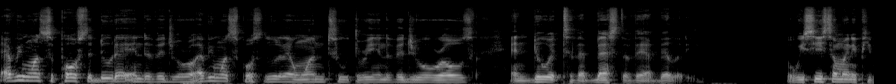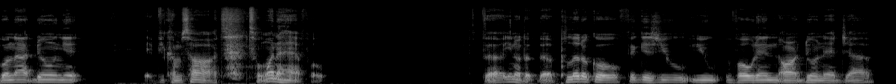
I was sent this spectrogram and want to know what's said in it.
Everyone's supposed to do their individual role. Everyone's supposed to do their one, two, three individual roles and do it to the best of their ability. But we see so many people not doing it, it becomes hard to want to have hope. The you know the, the political figures you you vote in aren't doing their job.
